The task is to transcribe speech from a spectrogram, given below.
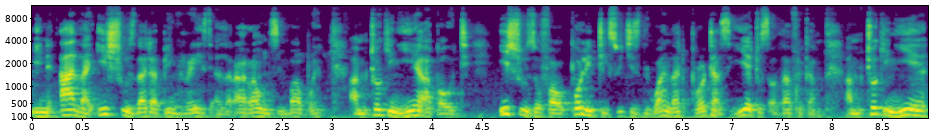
in other issues that are being raised around Zimbabwe. I'm talking here about issues of our politics, which is the one that brought us here to South Africa. I'm talking here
